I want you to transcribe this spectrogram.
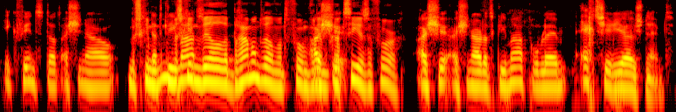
ik vind dat als je nou misschien, klimaat- misschien wil Brabant wel, want Als je- Democratie is ervoor. als je, als je nou dat klimaatprobleem echt serieus neemt.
